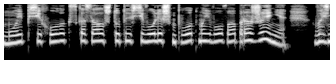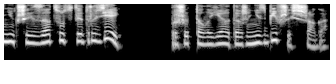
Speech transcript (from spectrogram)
Мой психолог сказал, что ты всего лишь плод моего воображения, возникший из-за отсутствия друзей, прошептала я, даже не сбившись с шага.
